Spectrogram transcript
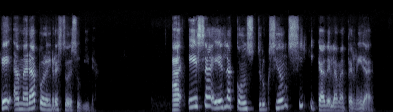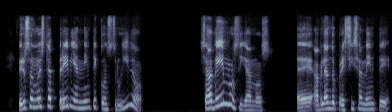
que amará por el resto de su vida. Ah, esa es la construcción psíquica de la maternidad. Pero eso no está previamente construido. Sabemos, digamos, eh, hablando precisamente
